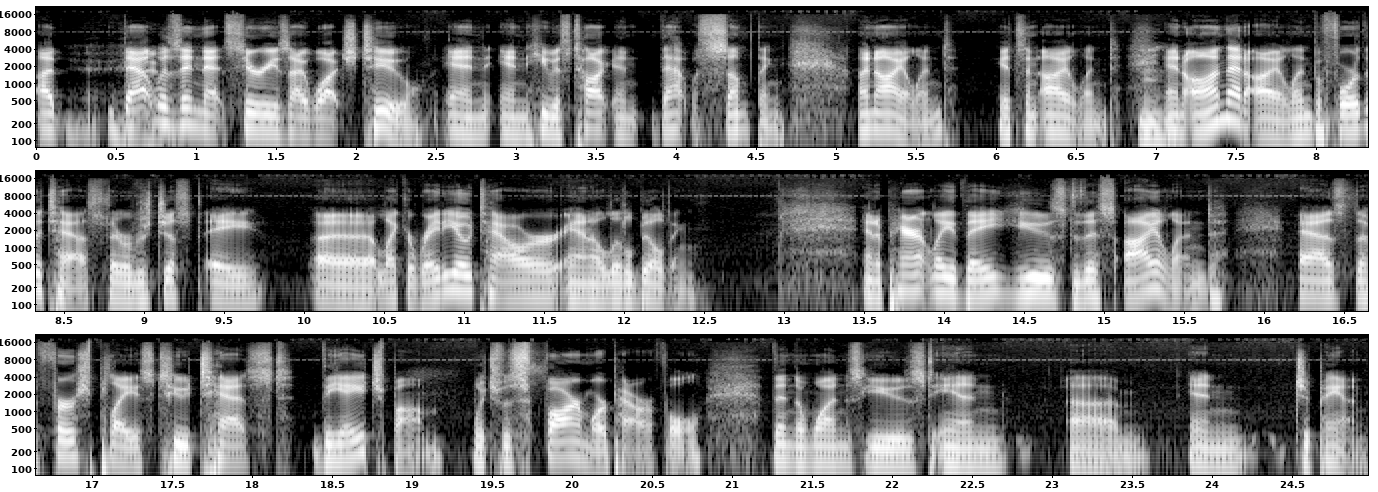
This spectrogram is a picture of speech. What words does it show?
Uh, that Yeah. was in that series I watched too, and and he was talking. That was something. An island. It's an island, and on that island before the test, there was just a uh, like a radio tower and a little building. And apparently, they used this island as the first place to test the H bomb, which was far more powerful than the ones used in um, in Japan.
